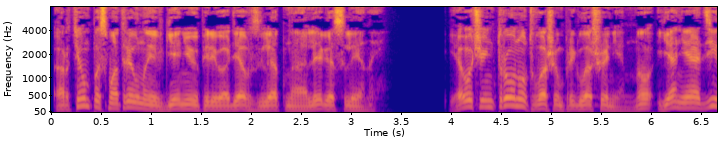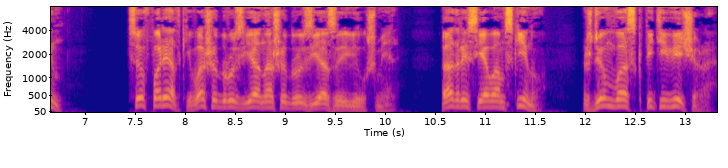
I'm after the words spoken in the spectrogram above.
Артем посмотрел на Евгению, переводя взгляд на Олега с Леной. «Я очень тронут вашим приглашением, но я не один. Все в порядке, ваши друзья наши друзья», — заявил Шмель. «Адрес я вам скину. Ждем вас к пяти вечера.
